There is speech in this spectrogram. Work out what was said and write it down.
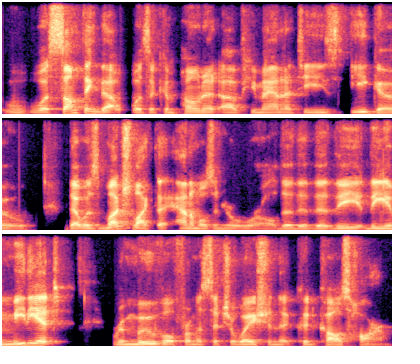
was something that was a component of humanity's ego that was much mm-hmm. like the animals in your world, the, the, the, the, immediate removal from a situation that could cause harm.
